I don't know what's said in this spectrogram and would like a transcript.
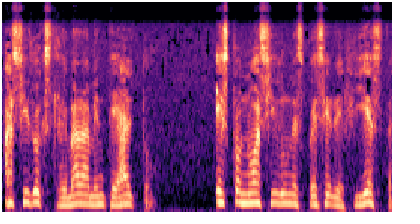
ha sido extremadamente alto. Esto no ha sido una especie de fiesta.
